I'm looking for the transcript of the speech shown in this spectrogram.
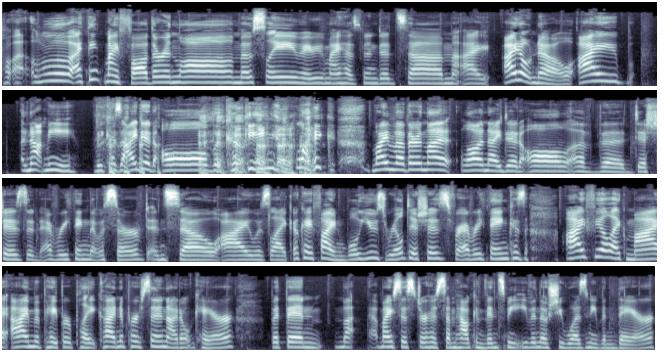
I think my father-in-law mostly. Maybe my husband did some. I I don't know. I not me because I did all the cooking. like my mother-in-law and I did all of the dishes and everything that was served. And so I was like, okay, fine, we'll use real dishes for everything because I feel like my I'm a paper plate kind of person. I don't care. But then my, my sister has somehow convinced me, even though she wasn't even there,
